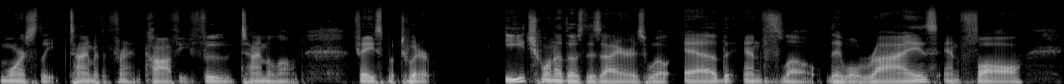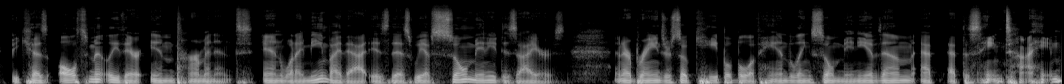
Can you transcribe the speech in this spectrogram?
more sleep, time with a friend, coffee, food, time alone, Facebook, Twitter, each one of those desires will ebb and flow. They will rise and fall because ultimately they're impermanent. And what I mean by that is this we have so many desires, and our brains are so capable of handling so many of them at, at the same time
